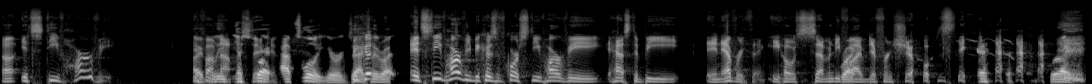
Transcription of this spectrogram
uh, it's Steve Harvey. I If I'm believe not mistaken, right. Absolutely, you're exactly Because- right. It's Steve Harvey because, of course, Steve Harvey has to be in everything. He hosts seventy-five Right. different shows. Right,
